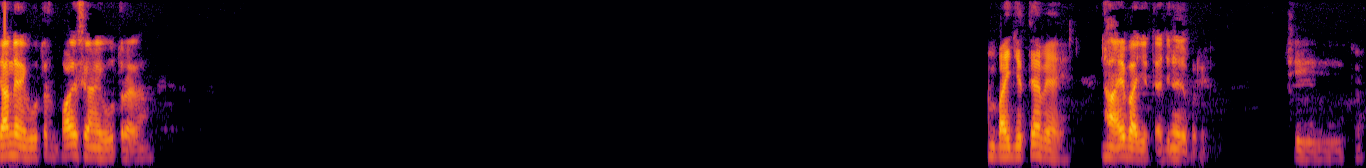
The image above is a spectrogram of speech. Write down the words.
ਜਾਂਦੇ ਨੇ ਕਬੂਤਰ ਬਾਹਲੇ ਸਿਆਣੇ ਕਬੂਤਰ ਇਹਦਾ। ਬਾਈ ਜਿੱਤਿਆ ਪਿਆ ਇਹ? ਹਾਂ ਇਹ ਬਾਈ ਜਿੱਤਿਆ ਜਨੇਤਪੁਰੇ ਠੀਕ ਹੈ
